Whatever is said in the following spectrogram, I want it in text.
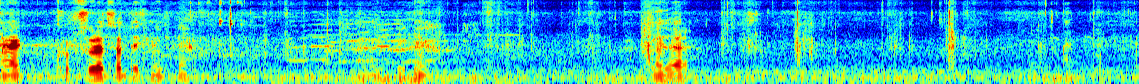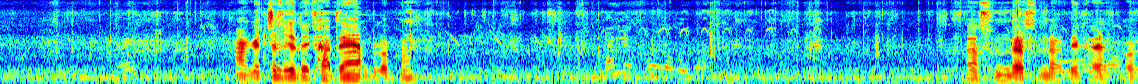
है खूबसूरत सा देखने के लिए। देखिए। नज़ारा। आगे चलिए दिखाते हैं आप लोग को। कितना सुंदर सुंदर दिख रहा है फल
